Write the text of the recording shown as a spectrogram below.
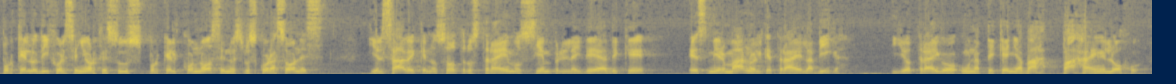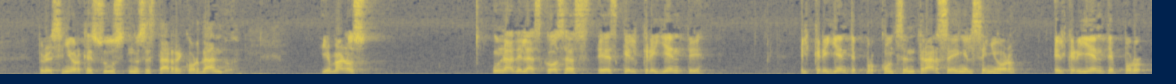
¿Por qué lo dijo el Señor Jesús? Porque Él conoce nuestros corazones y Él sabe que nosotros traemos siempre la idea de que es mi hermano el que trae la viga y yo traigo una pequeña paja en el ojo. Pero el Señor Jesús nos está recordando. Y hermanos, una de las cosas es que el creyente, el creyente por concentrarse en el Señor, el creyente por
